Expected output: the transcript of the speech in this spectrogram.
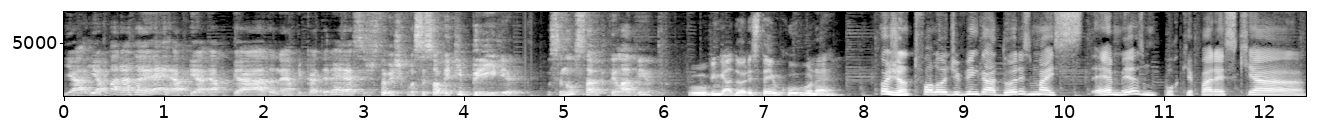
E a, e a parada é, a, pia- a piada, né? A brincadeira é essa, justamente que você só vê que brilha. Você não sabe o que tem lá dentro. O Vingadores tem o cubo, né? Ô, Jean, tu falou de Vingadores, mas é mesmo? Porque parece que a,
